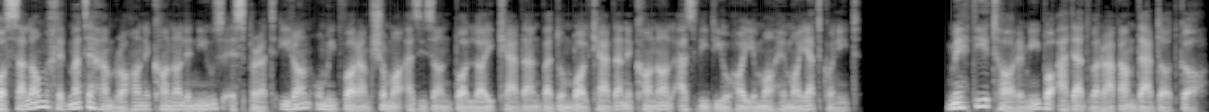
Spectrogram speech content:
با سلام خدمت همراهان کانال نیوز اسپرت ایران امیدوارم شما عزیزان با لایک کردن و دنبال کردن کانال از ویدیوهای ما حمایت کنید. مهدی تارمی با عدد و رقم در دادگاه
